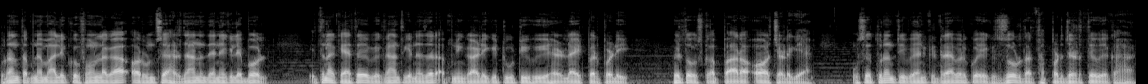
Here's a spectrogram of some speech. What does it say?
तुरंत अपने मालिक को फ़ोन लगा और उनसे हरजाना देने के लिए बोल। इतना कहते हुए विक्रांत की नज़र अपनी गाड़ी की टूटी हुई हेडलाइट पर पड़ी। फिर तो उसका पारा और चढ़ गया। उसे तुरंत ही वैन के ड्राइवर को एक जोरदार थप्पड़ जड़ते हुए कहा,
